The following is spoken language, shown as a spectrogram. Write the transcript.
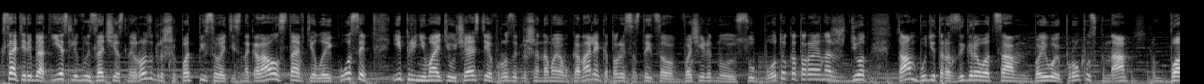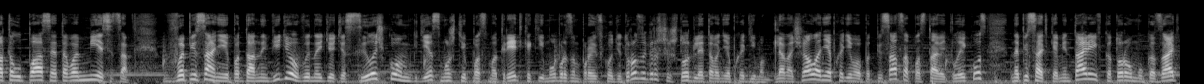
Кстати, ребят, если вы за честные розыгрыши, подписывайтесь на канал, ставьте лайкосы и принимайте участие в розыгрыше на моем канале, который состоится в очередную субботу, которая нас ждет. Там будет разыгрываться сам боевой пропуск на Battle Pass этого месяца. В описании под данным видео вы найдете ссылочку, где сможете посмотреть, каким образом происходит розыгрыш и что для этого необходимо. Для начала необходимо подписаться, поставить лайкос, написать комментарий, в котором указать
